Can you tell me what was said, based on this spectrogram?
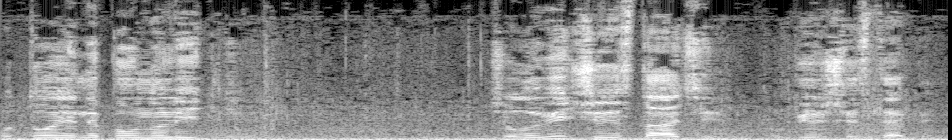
отої неповнолітньої, чоловічої статі у більшій степені.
